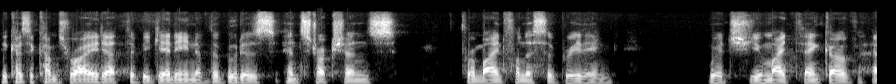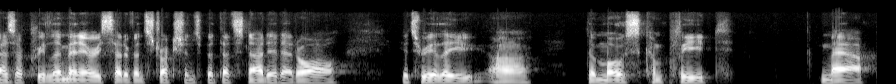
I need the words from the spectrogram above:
because it comes right at the beginning of the Buddha's instructions for mindfulness of breathing, which you might think of as a preliminary set of instructions, but that's not it at all. It's really uh, the most complete map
